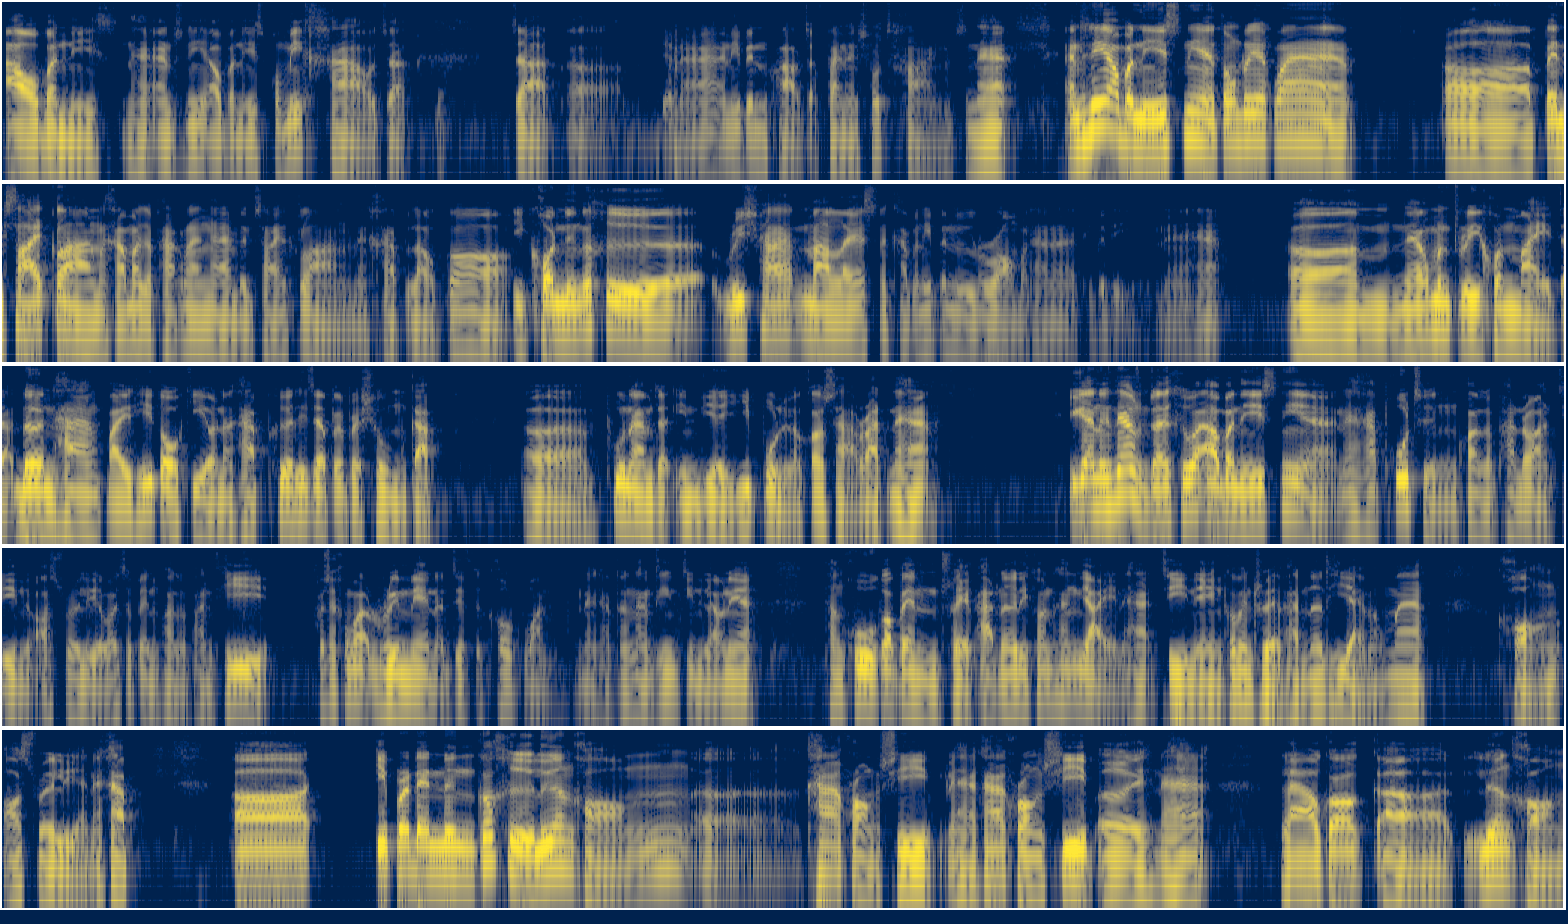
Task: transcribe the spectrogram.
อัลบานิสนะฮะแอนโทนีอัลบานิสผมมีข่าวจากจากเดี๋ยวนะอันนี้เป็นข่าวจาก Financial Times นะฮะแอนโทนีอัลบานิสเนี่ยต้องเรียกว่าเอ่อเป็นซ้ายกลางนะครับมาจากพรรคแรงงานเป็นซ้ายกลางนะครับแล้วก็อีกคนหนึ่งก็คือริชาร์ดมาร์ลส์นะครับอันนี้เป็นรองประธานาธิบดีนะฮะเอ่อนายกรัฐมนตรีคนใหม่จะเดินทางไปที่โตเกียวนะครับ เพื่อที่จะไปประชุมกับเอ่อผู้นำจากอินเดียญี่ปุ่นแล้วก็สหรัฐนะฮะ อีกอันหนึ่งที่น่าสนใจคือว่าอัลบานิสเนี่ยนะครับพูดถึงความสัมพันธ์ระหว่างจีนกับออสเตรเลียว่าจะเป็นความสัมพันธ์ที่เขาใช้คำว่า remain a difficult one นะครับทั้งๆที่จริงๆแล้วเนี่ยทั้งคู่ก็เป็น trade partner ที่ค่อนข้างใหญ่นะฮะจีนเองก็เป็น trade partner ที่ใหญ่มากๆของออสเตรเลียนะครับอีกประเด็นหนึ่งก็คือเรื่องของออค่าครองชีพนะฮะค่าครองชีพเอยนะฮะแล้วก็เเรื่องของ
